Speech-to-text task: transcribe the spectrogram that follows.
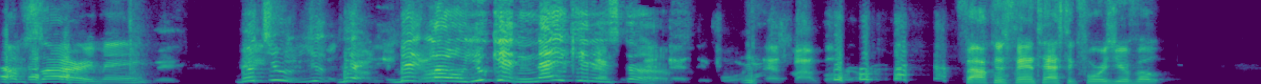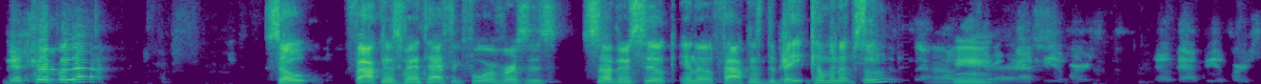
I'm sorry, man. Man, But you, you, but Big Low, you get naked and that's stuff. fantastic for. That's my vote. Falcons Fantastic Four is your vote. The triple F. So Falcons Fantastic Four versus Southern Silk in a Falcons debate coming up soon. Oh, Hmm. It gosh. don't gotta be a verse. It don't gotta be a verse.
